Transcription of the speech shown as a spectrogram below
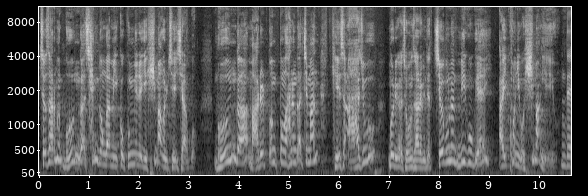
저 사람은 뭔가 생동감이 있고 국민에게 희망을 제시하고 뭔가 말을 뻥뻥 하는 것 같지만 계속 아주 머리가 좋은 사람인데 저분은 미국의 아이콘이고 희망이에요. 네.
